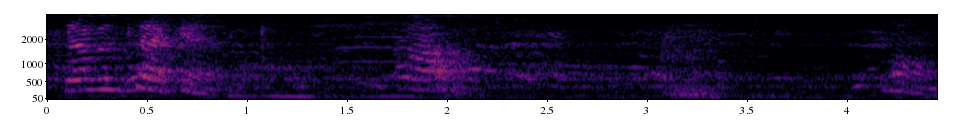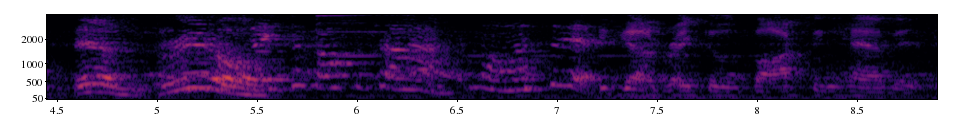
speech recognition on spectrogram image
Seven seconds. Ah. Come on. That was brutal. They took off the time. Come on, that's it. He's got to break those boxing habits.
